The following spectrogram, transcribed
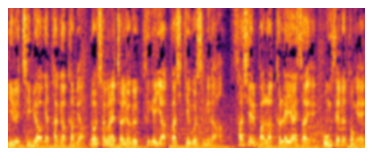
이를 집요하게 타격하며 러시아군의 전력을 크게 약화시키고 있습니다. 사실 발라클레이아에서의 공세를 통해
